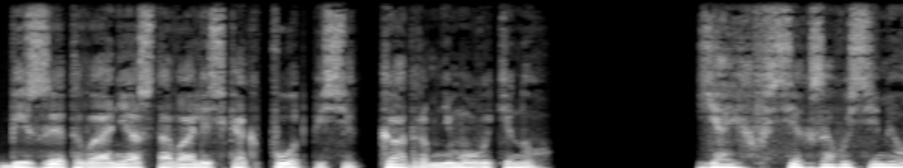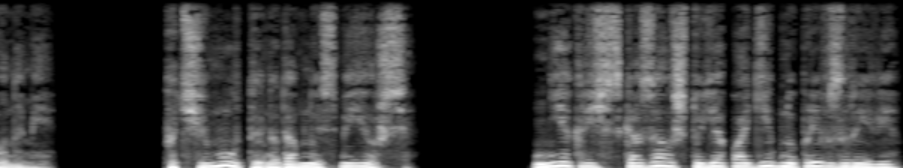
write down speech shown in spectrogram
Без этого они оставались как подписи к кадрам немого кино. Я их всех зову Семенами. Почему ты надо мной смеешься? Некрич сказал, что я погибну при взрыве.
